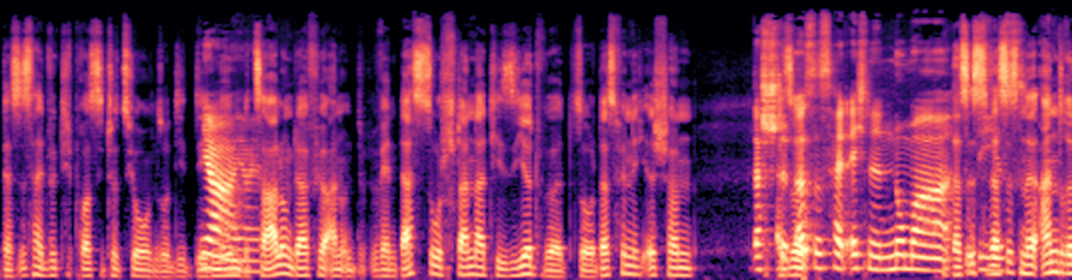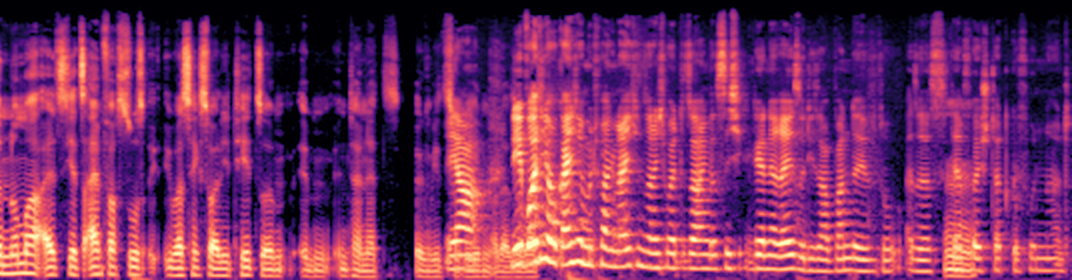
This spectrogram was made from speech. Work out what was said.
das ist halt wirklich Prostitution, so die, die Ja, nehmen ja, ja. Bezahlung dafür an und wenn das so standardisiert wird, so, das finde ich ist schon, das stimmt, also- das ist halt echt eine Nummer. das ist, das ist eine andere Nummer, als jetzt einfach so über Sexualität so im, im Internet irgendwie zu Ja, reden oder nee, so. wollte ich auch gar nicht damit vergleichen, sondern ich wollte sagen, dass sich generell so dieser Wandel so, also dass Mhm. der voll stattgefunden hat.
